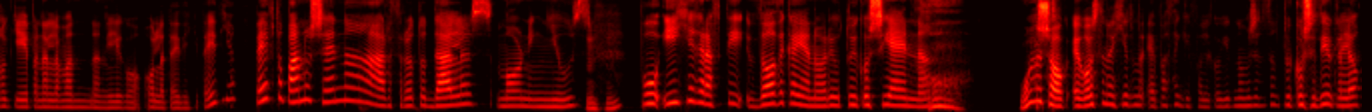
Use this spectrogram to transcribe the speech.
οκ, επαναλαμβάνονταν λίγο όλα τα ίδια και τα ίδια, πέφτω πάνω σε ένα άρθρο, το Dallas Morning News, Μμμ. που είχε γραφτεί 12 Ιανουαρίου του 2021. Ω, What? Σοκ. Εγώ στην αρχή του έπαθα εγκεφαλικό γιατί νόμιζα ότι ήταν του 22 και λέω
